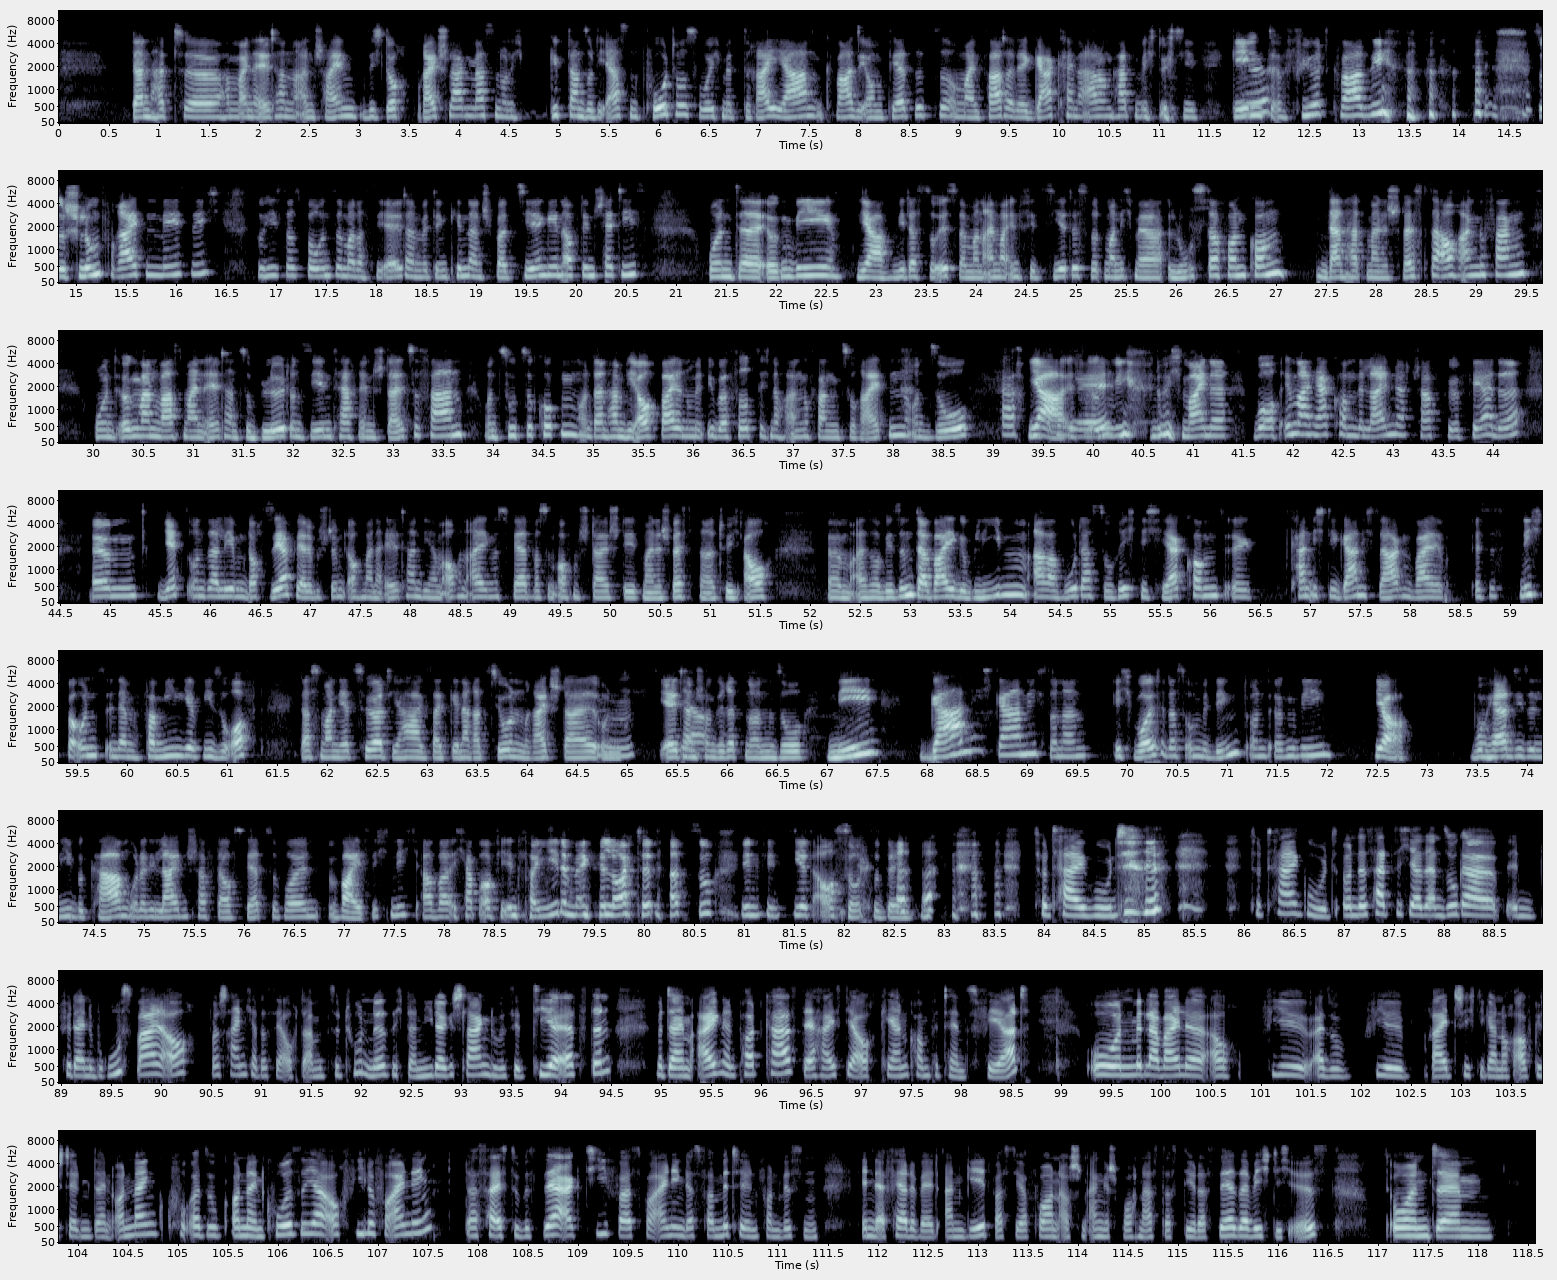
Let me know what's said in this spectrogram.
dann hat, äh, haben meine Eltern anscheinend sich doch breitschlagen lassen und ich gibt dann so die ersten Fotos, wo ich mit drei Jahren quasi auf dem Pferd sitze und mein Vater, der gar keine Ahnung hat, mich durch die Gegend ja. führt quasi. so schlumpfreitenmäßig. So hieß das bei uns immer, dass die Eltern mit den Kindern spazieren gehen auf den Chattis. Und äh, irgendwie, ja, wie das so ist, wenn man einmal infiziert ist, wird man nicht mehr los davon kommen. Dann hat meine Schwester auch angefangen. Und irgendwann war es meinen Eltern zu blöd, uns jeden Tag in den Stall zu fahren und zuzugucken. Und dann haben die auch beide nur mit über 40 noch angefangen zu reiten. Und so Ach, ja, cool. ist irgendwie durch meine, wo auch immer herkommende Leidenschaft für Pferde, ähm, jetzt unser Leben doch sehr pferdebestimmt. Auch meine Eltern, die haben auch ein eigenes Pferd, was im Offenstall steht. Meine Schwester natürlich auch. Ähm, also wir sind dabei geblieben, aber wo das so richtig herkommt, äh, kann ich dir gar nicht sagen, weil es ist nicht bei uns in der Familie wie so oft, dass man jetzt hört, ja, seit Generationen Reitstall mhm. und die Eltern ja. schon geritten und so. Nee, Gar nicht, gar nicht, sondern ich wollte das unbedingt und irgendwie, ja, woher diese Liebe kam oder die Leidenschaft, aufs Pferd zu wollen, weiß ich nicht. Aber ich habe auf jeden Fall jede Menge Leute dazu infiziert, auch so zu denken. Total gut. Total gut. Und das hat sich ja dann sogar in, für deine Berufswahl auch, wahrscheinlich hat das ja auch damit zu tun, ne, sich dann niedergeschlagen. Du bist jetzt Tierärztin mit deinem eigenen Podcast, der heißt ja auch Kernkompetenz Pferd. Und mittlerweile auch viel, also viel breitschichtiger noch aufgestellt mit deinen Online, also Online-Kurse ja auch viele vor allen Dingen. Das heißt, du bist sehr aktiv, was vor allen Dingen das Vermitteln von Wissen in der Pferdewelt angeht, was du ja vorhin auch schon angesprochen hast, dass dir das sehr, sehr wichtig ist. Und ähm,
